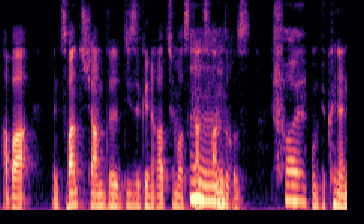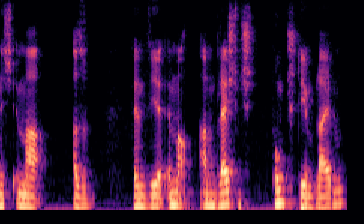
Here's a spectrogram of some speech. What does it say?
aber in 20 Jahren will diese Generation was ganz Mhm. anderes. Voll. Und wir können ja nicht immer, also wenn wir immer am gleichen Punkt stehen bleiben,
